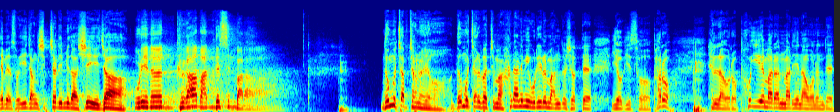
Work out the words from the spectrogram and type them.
에베소 2장 10절입니다. 시작. 우리는 그가 만드신 바라 너무 짧잖아요. 너무 짧았지만 하나님이 우리를 만드셨대. 여기서 바로 헬라어로 포이에 말한 말이 나오는데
